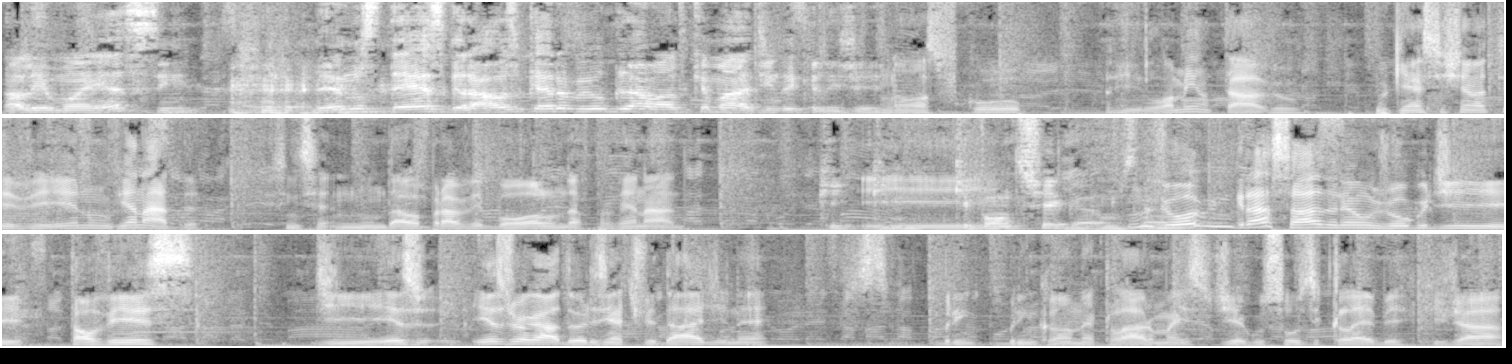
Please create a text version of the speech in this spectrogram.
na Alemanha, é assim. Menos 10 graus, eu quero ver o gramado queimadinho daquele jeito. Nossa, ficou lamentável. Por quem assistia na TV não via nada. Sincer- Não dava pra ver bola, não dava pra ver nada. Que, que, E- que pontos chegamos, Um né? jogo engraçado, né? Um jogo de, talvez, de ex- ex-jogadores em atividade, né? Brin- brincando, é claro, mas Diego Souza e Kleber, que já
